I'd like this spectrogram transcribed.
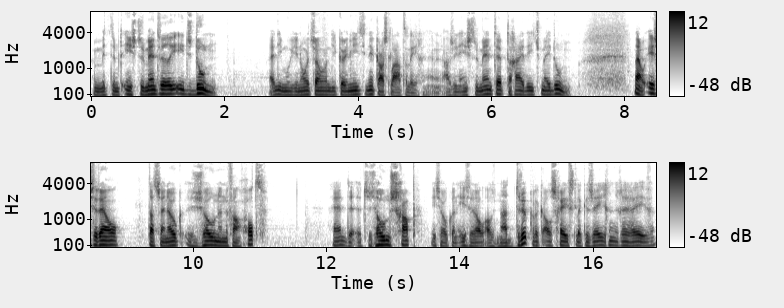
Met het instrument wil je iets doen. Hè, die moet je nooit zo, die kun je niet in de kast laten liggen. En als je een instrument hebt, dan ga je er iets mee doen. Nou, Israël, dat zijn ook zonen van God. Hè, de, het zoonschap is ook aan Israël als nadrukkelijk als geestelijke zegen gegeven.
